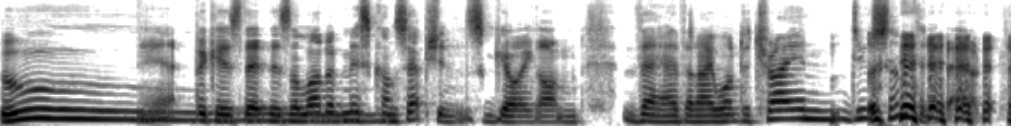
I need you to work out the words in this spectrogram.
Ooh. Yeah, because there, there's a lot of misconceptions going on there that I want to try and do something about.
